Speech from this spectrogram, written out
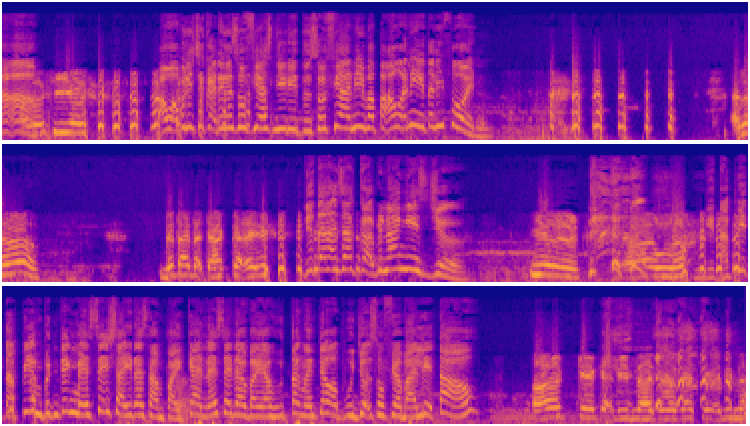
Ha, ha. Allah sial. Awak boleh cakap dengan Sofia sendiri tu. Sofia ni, bapak awak ni, telefon. Halo. Dia tak nak cakap eh. Dia tak nak cakap, dia nangis je. Ya. Allah. Okay, tapi tapi yang penting mesej saya dah sampaikan. Eh. Saya dah bayar hutang. Nanti awak pujuk Sofia balik tau. Okey Kak Dina. Terima kasih Kak Dina.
